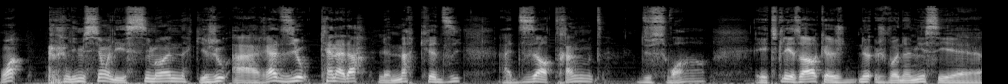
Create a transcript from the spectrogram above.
Ouais, l'émission Les Simone qui joue à Radio Canada le mercredi à 10h30 du soir. Et toutes les heures que je, vais nommer, c'est euh,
